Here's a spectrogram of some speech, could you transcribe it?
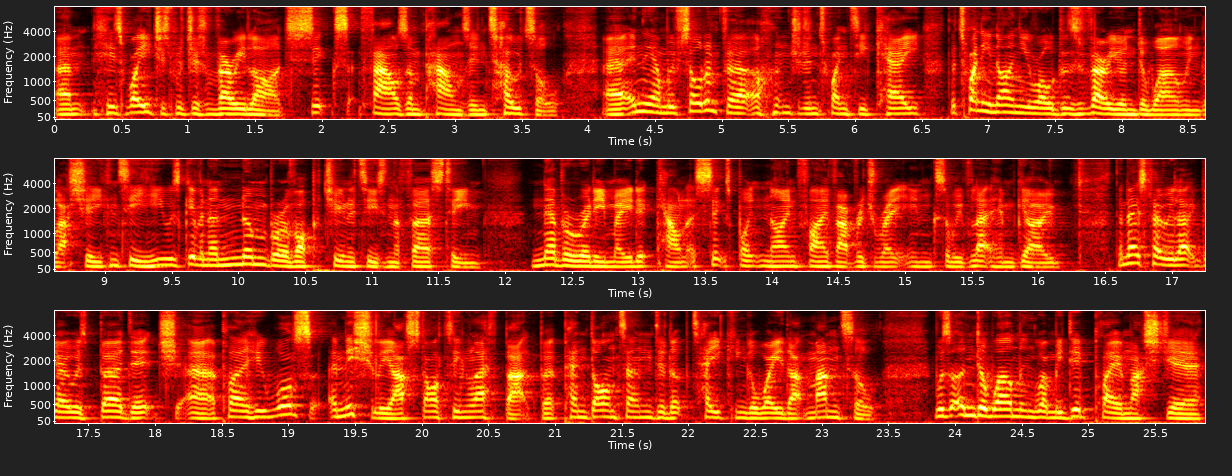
um, his wages were just very large, £6,000 in total. Uh, in the end, we've sold him for 120k. The 29 year old was was very underwhelming last year. You can see he was given a number of opportunities in the first team, never really made it count. A 6.95 average rating, so we've let him go. The next player we let go was Berdych, uh, a player who was initially our starting left back, but Pendant ended up taking away that mantle was underwhelming when we did play him last year,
